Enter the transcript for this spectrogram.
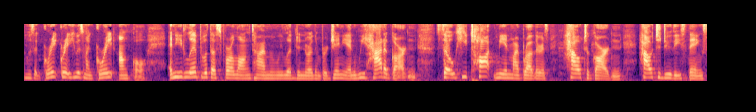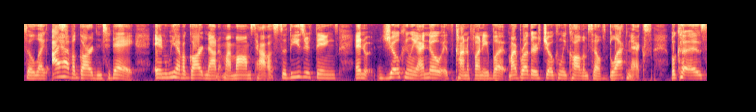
was a great great he was my great uncle. And he lived with us for a long time and we lived in northern virginia and we had a garden. So he taught me and my brothers how to garden how to do these things. So like i have a garden today and we have a garden out at my mom's house. So these are things and jokingly i know it's kind of funny but my brothers jokingly call themselves blacknecks because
